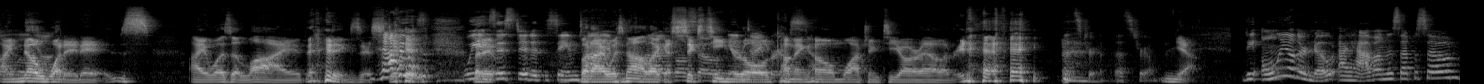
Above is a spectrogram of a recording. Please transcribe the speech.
I know young. what it is. I was alive and it existed. Was- we But it- existed at the same time. but I was not like a was in 16 year old coming home watching TRL every day. That's true. That's true. yeah. The only other note I have on this episode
